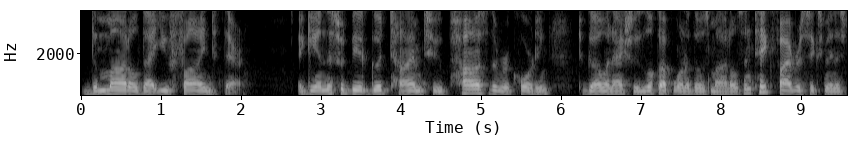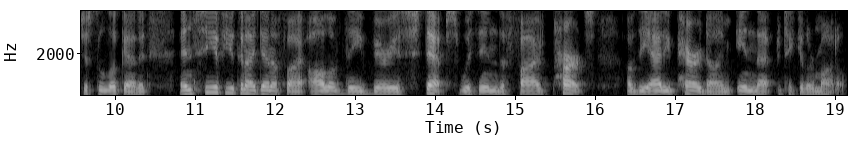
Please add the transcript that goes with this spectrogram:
the model that you find there. Again, this would be a good time to pause the recording to go and actually look up one of those models and take five or six minutes just to look at it and see if you can identify all of the various steps within the five parts of the ADDIE paradigm in that particular model.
